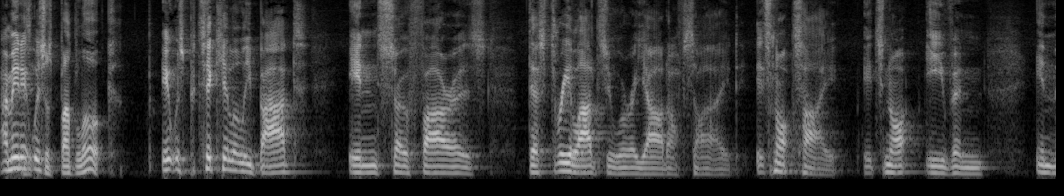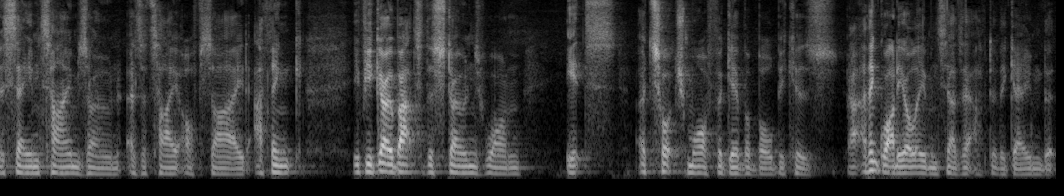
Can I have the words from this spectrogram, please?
I mean, it was just bad luck. It was particularly bad in so far as there's three lads who were a yard offside. It's not tight. It's not even in the same time zone as a tight offside. I think if you go back to the Stones one, it's a touch more forgivable because I think Guardiola even says it after the game that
